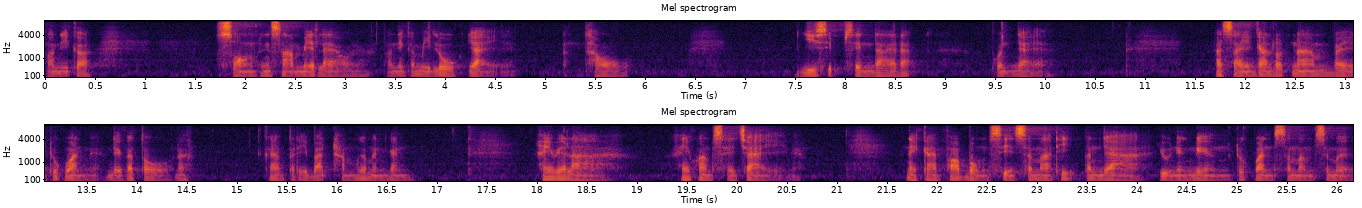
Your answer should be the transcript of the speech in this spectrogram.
ตอนนี้ก็ 2-3 เมตรแล้วนะตอนนี้ก็มีลูกใหญ่เท่า 20เซนได้ละ ผลใหญ่ อาศัยการลดน้ำไปทุกวันเดี๋ยวก็โตนะ การปฏิบัติธรรมก็เหมือนกัน ให้เวลาให้ความใส่ใจนะในการเพาะบ่มศีลสมาธิปัญญาอยู่เนืองๆทุกวันสม่ำเสมอ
